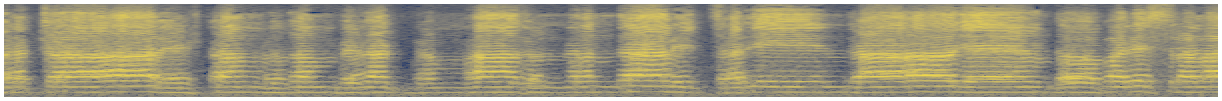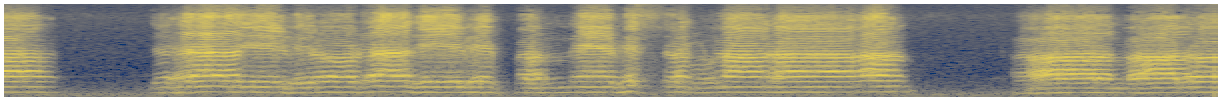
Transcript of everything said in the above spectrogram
रक्षारिष्टम् मृतम् विषग्ब्रह्मा सुन्वन्दमिच्छतीन्द्रायेन्दोपरिश्रम जनादिभिरोषादिभिः पर्णेभिः सगुणानाम्। आन्वारो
